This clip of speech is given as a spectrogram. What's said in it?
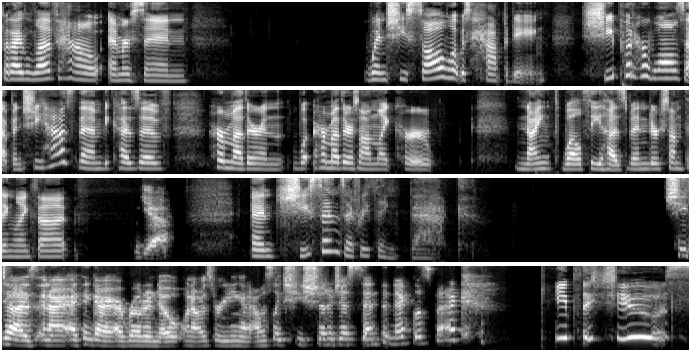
but I love how Emerson when she saw what was happening, she put her walls up and she has them because of her mother and what her mother's on like her ninth wealthy husband or something like that. Yeah, And she sends everything back. she does. And I, I think I, I wrote a note when I was reading it. I was like, she should have just sent the necklace back. Keep the shoes.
